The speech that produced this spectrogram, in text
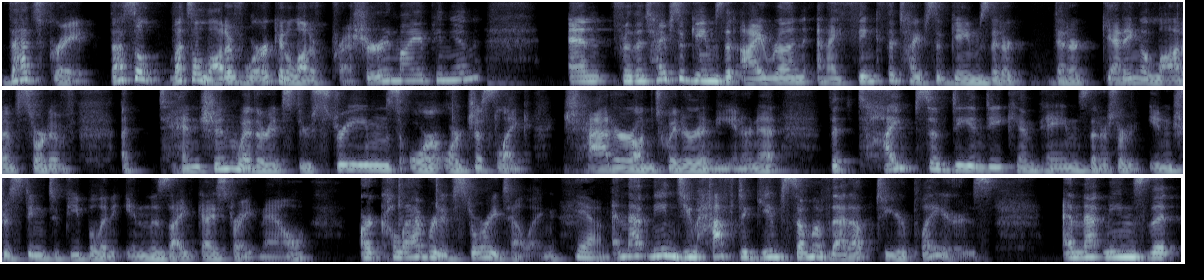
that's great. That's a that's a lot of work and a lot of pressure, in my opinion. And for the types of games that I run, and I think the types of games that are that are getting a lot of sort of attention, whether it's through streams or or just like chatter on Twitter and the internet, the types of D&D campaigns that are sort of interesting to people and in the zeitgeist right now are collaborative storytelling. Yeah. And that means you have to give some of that up to your players. And that means that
